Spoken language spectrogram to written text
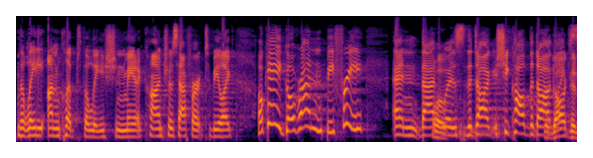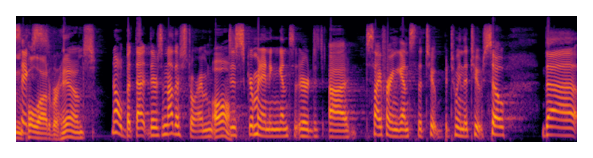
the lady unclipped the leash and made a conscious effort to be like, "Okay, go run, be free." And that Well, was the dog. She called the dog. The dog like didn't six- pull out of her hands. No, but that there's another story. I'm Oh. discriminating against or uh, deciphering against the two between the two. So the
